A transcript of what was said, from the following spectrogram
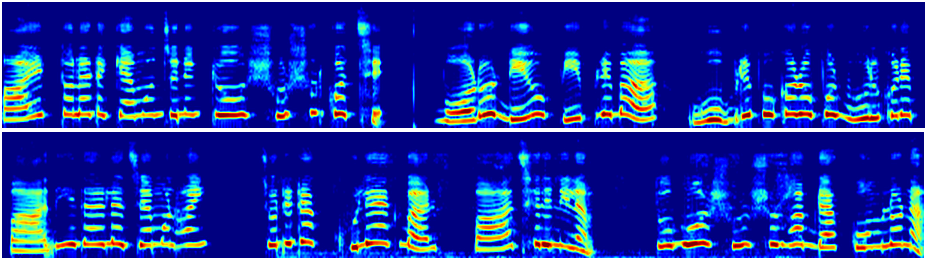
পায়ের তলাটা কেমন যেন একটু সুরসুর করছে। বড় ডেও পিঁপড়ে বা গুবরে পোকার ওপর ভুল করে পা দিয়ে দাঁড়ালে যেমন হয়। চটিটা খুলে একবার পা ছেড়ে নিলাম, তবুও সুরসুর ভাবটা কমলো না।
